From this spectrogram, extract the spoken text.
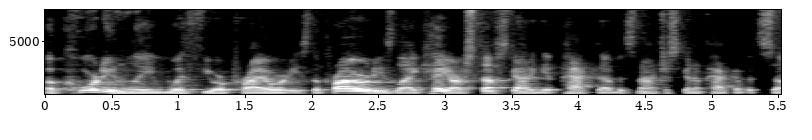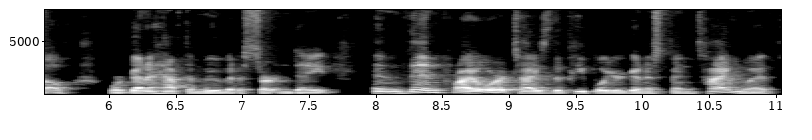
accordingly with your priorities. The priorities like, hey, our stuff's got to get packed up. It's not just going to pack up itself. We're going to have to move at a certain date and then prioritize the people you're going to spend time with.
